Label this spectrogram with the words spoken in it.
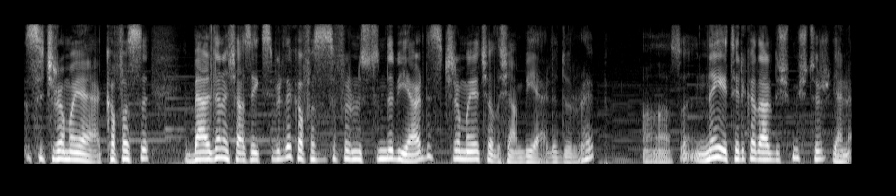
sıçramaya yani kafası belden aşağısı eksi birde kafası sıfırın üstünde bir yerde sıçramaya çalışan bir yerde durur hep. Ondan sonra ne yeteri kadar düşmüştür yani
